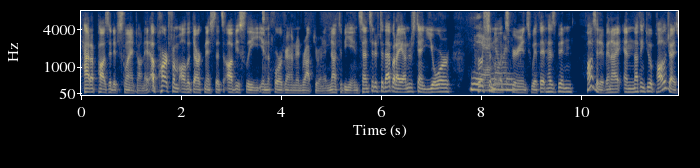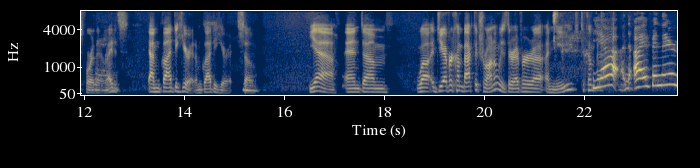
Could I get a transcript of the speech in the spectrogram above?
had a positive slant on it apart from all the darkness that's obviously in the foreground and wrapped around it. Not to be insensitive to that but i understand your Yeah, personal no one- experience with it has been positive and i and nothing to apologize for there right. it's i'm glad to hear it. I'm glad to hear it. So Mm-hmm. yeah and um well do you ever come back to toronto is there ever a, a need to come back Yeah, I've been there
